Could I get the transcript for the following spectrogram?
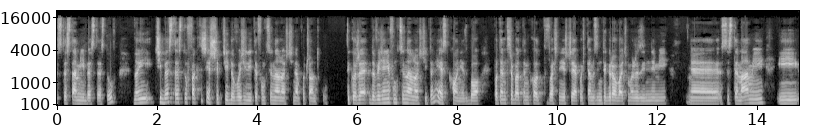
z testami i bez testów. No i ci bez testów faktycznie szybciej dowozili te funkcjonalności na początku. Tylko, że dowiezienie funkcjonalności to nie jest koniec, bo potem trzeba ten kod właśnie jeszcze jakoś tam zintegrować, może z innymi e, systemami, i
